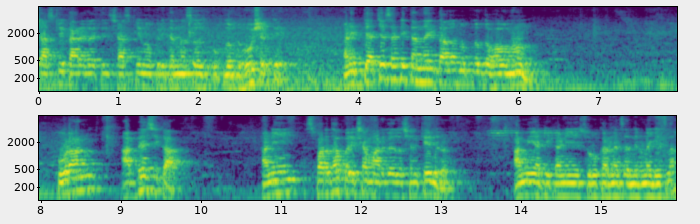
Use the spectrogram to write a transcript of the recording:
शासकीय कार्यालयातील शासकीय नोकरी त्यांना सहज उपलब्ध होऊ शकते. आणि त्याच्यासाठी त्यांना एक दालन उपलब्ध व्हावं म्हणून उडान अभ्यासिका आणि स्पर्धा परीक्षा मार्गदर्शन केंद्र आम्ही या ठिकाणी सुरू करण्याचा निर्णय घेतला.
